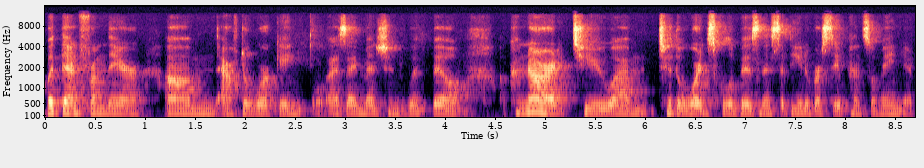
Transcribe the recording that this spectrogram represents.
but then from there, um, after working, as I mentioned with Bill Kennard, to, um, to the Wharton School of Business at the University of Pennsylvania.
